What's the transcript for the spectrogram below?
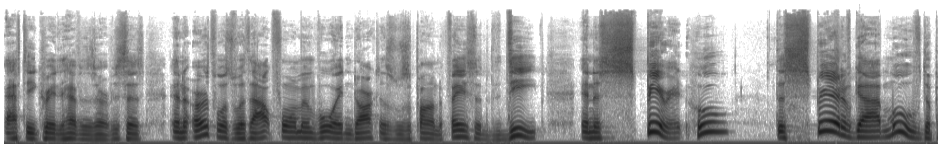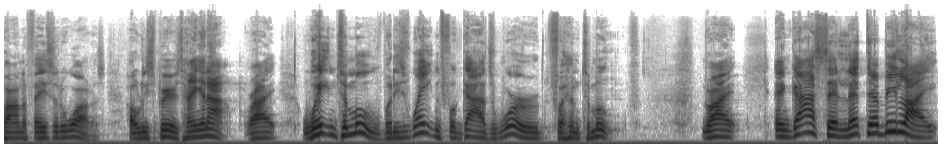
after he created heavens and earth. It says, And the earth was without form and void, and darkness was upon the face of the deep, and the Spirit, who? The Spirit of God moved upon the face of the waters. Holy Spirit's hanging out, right? Waiting to move, but he's waiting for God's word for him to move, right? And God said, Let there be light,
